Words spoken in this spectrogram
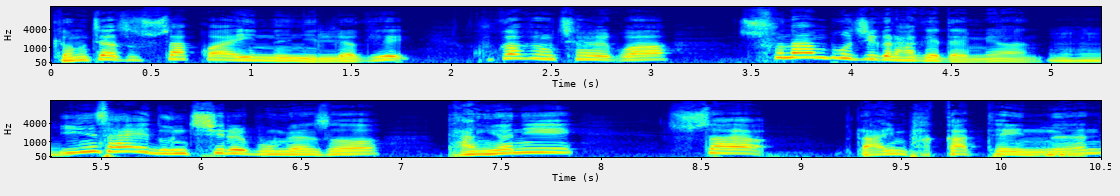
경찰서 수사과에 있는 인력이 국가경찰과 순환보직을 하게 되면. 인사의 눈치를 보면서 당연히 수사 라인 바깥에 있는 음.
